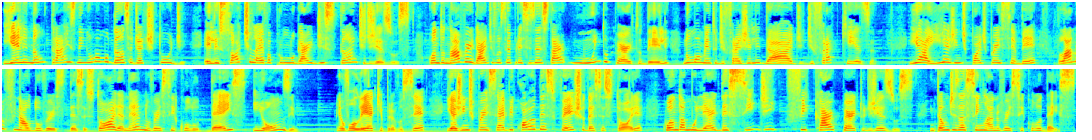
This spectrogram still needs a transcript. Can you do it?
e ele não traz nenhuma mudança de atitude. Ele só te leva para um lugar distante de Jesus, quando na verdade você precisa estar muito perto dele no momento de fragilidade, de fraqueza. E aí a gente pode perceber lá no final dessa história, né, no versículo 10 e 11, eu vou ler aqui para você e a gente percebe qual é o desfecho dessa história quando a mulher decide ficar perto de Jesus. Então diz assim lá no versículo 10:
